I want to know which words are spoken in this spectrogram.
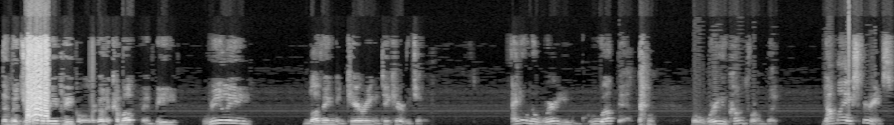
the majority of people are going to come up and be really loving and caring and take care of each other. I don't know where you grew up at or where you come from, but not my experience.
